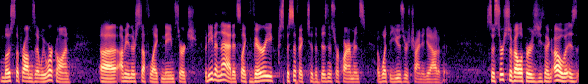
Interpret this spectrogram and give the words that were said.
most of the problems that we work on, uh, I mean, there's stuff like name search, but even that, it's like very specific to the business requirements of what the user is trying to get out of it. So search developers, you think, oh, is,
